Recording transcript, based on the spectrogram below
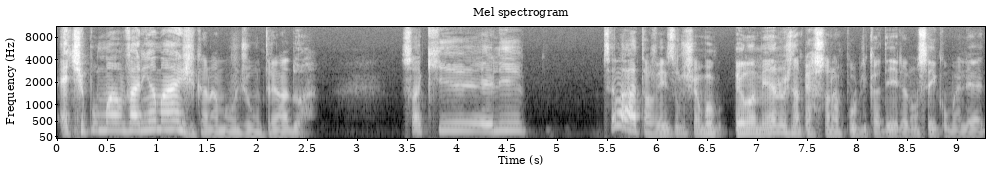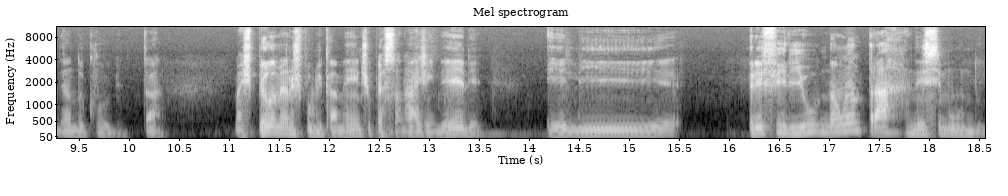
É tipo uma varinha mágica na mão de um treinador. Só que ele sei lá, talvez o Luxemburgo, pelo menos na persona pública dele, eu não sei como ele é dentro do clube, tá? Mas pelo menos publicamente, o personagem dele, ele preferiu não entrar nesse mundo.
